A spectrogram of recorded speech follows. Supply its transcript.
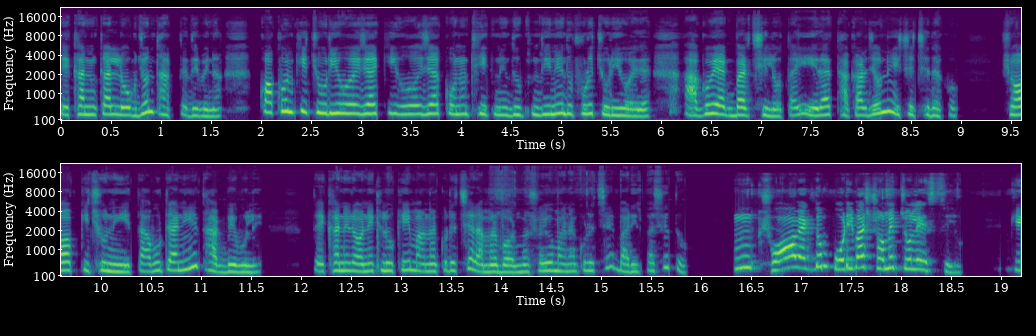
এখানকার লোকজন থাকতে দেবে না। কখন কি চুরি হয়ে যায়, কি হয়ে যায়, কোনো ঠিক নেই। দিনে দুপুরে চুরি হয়ে যায়। আগেও একবার ছিল, তাই এরা থাকার জন্য এসেছে, দেখো। সব কিছু নিয়ে, তাঁবুটা নিয়ে থাকবে বলে। তো এখানের অনেক লোকেই মানা করেছে, আর আমার বর্মাশাইও মানা করেছে, বাড়ির পাশে তো। সব একদম পরিবার সমেত চলে এসেছিল। কি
